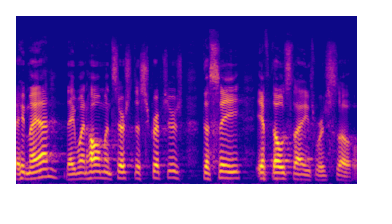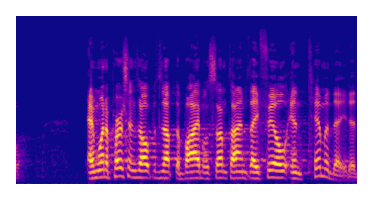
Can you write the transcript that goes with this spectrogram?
Amen. They went home and searched the scriptures to see if those things were so. And when a person opens up the Bible, sometimes they feel intimidated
